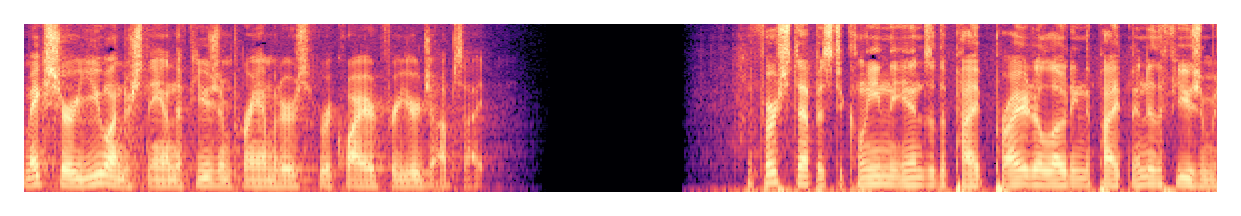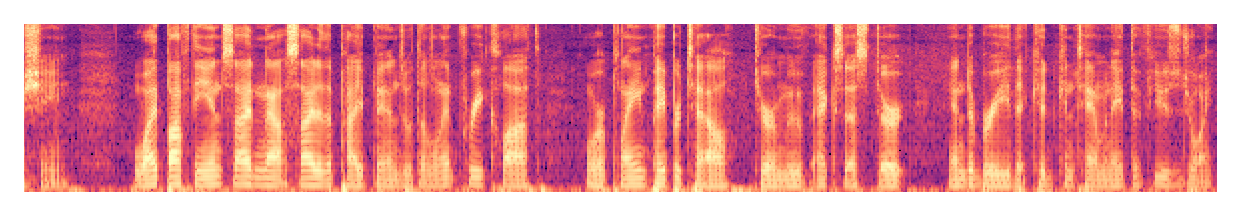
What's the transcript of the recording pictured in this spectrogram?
Make sure you understand the fusion parameters required for your job site. The first step is to clean the ends of the pipe prior to loading the pipe into the fusion machine. Wipe off the inside and outside of the pipe ends with a lint-free cloth or a plain paper towel to remove excess dirt and debris that could contaminate the fuse joint.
